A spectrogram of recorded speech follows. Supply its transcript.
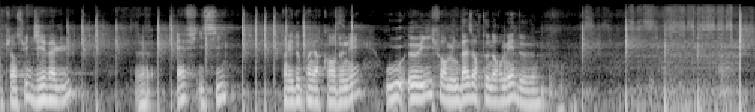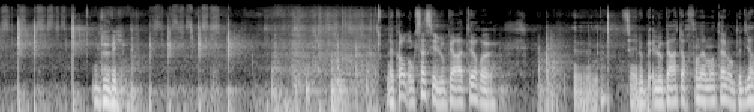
et puis ensuite j'évalue euh, f ici, dans les deux premières coordonnées, où EI forme une base orthonormée de, de V. D'accord Donc ça c'est l'opérateur euh, euh, l'opérateur fondamental, on peut dire,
